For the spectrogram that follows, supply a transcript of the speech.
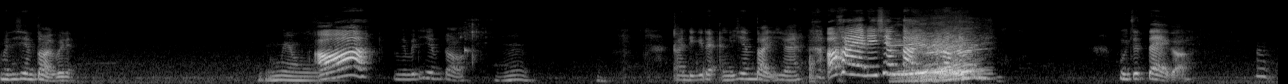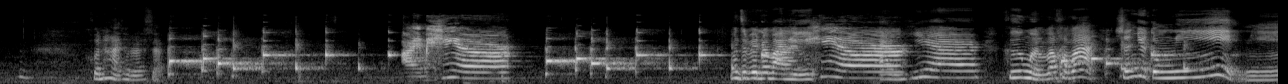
ไม่ได้เชื่อมต่อไปเนี่ยแมวอ๋อ มันยังไม่ได้เชื่อมต่อมอันนี้ก็ได้ อันนี้เชื่อมต่ออยู่ใช่ไหมโอเคอันนี้เชื่อมต่ออยู่ลองดูหูจะแตกเหรอค้นหาโทรศัพท์ I'm here. มันจะเป็นประมาณ I'm นี้ here. I'm here คือเหมือนว่าคำว่า ฉันอยู่ตรงนี้ นี่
